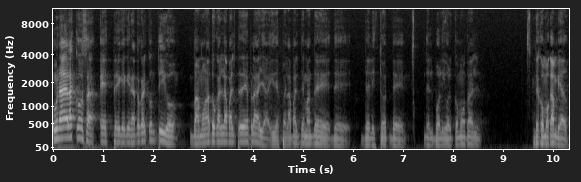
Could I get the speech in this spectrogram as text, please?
Una de las cosas este, que quería tocar contigo, vamos a tocar la parte de playa y después la parte más de, de, la de, del voleibol como tal, de cómo ha cambiado.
